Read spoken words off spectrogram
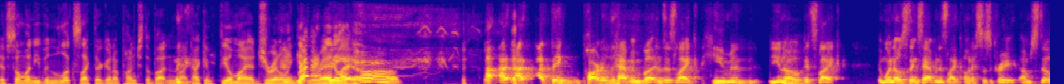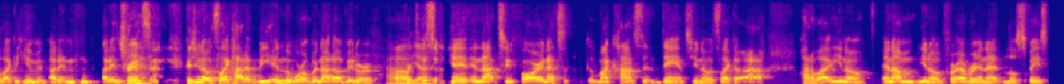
if someone even looks like they're going to punch the button like i can feel my adrenaline getting ready like, oh. I, I, I think part of having buttons is like human. You know, mm. it's like when those things happen, it's like, oh, this is great. I'm still like a human. I didn't I didn't transcend because yeah. you know it's like how to be in the world but not of it, or oh, a participant yeah. and not too far. And that's my constant dance. You know, it's like a, ah, how do I, you know, and I'm you know forever in that little space.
